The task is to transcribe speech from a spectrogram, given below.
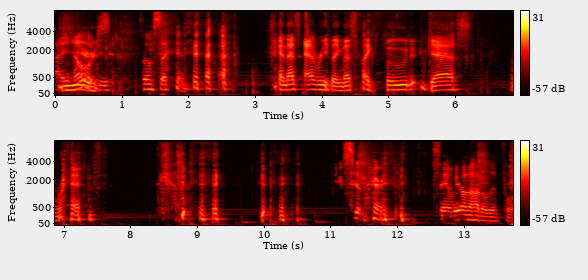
I know, years. dude. That's what I'm saying. and that's everything. That's like food, gas, rent. God, you're sitting there saying we don't know how to live poor.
